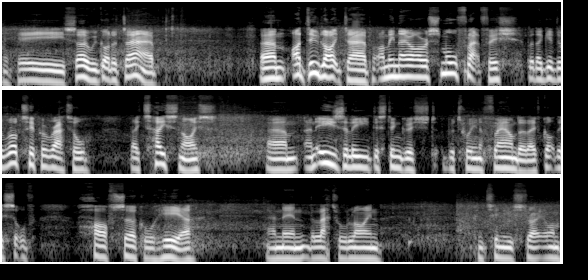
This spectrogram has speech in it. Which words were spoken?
Hey, so we've got a dab. Um, I do like dab. I mean, they are a small flatfish, but they give the rod tip a rattle. They taste nice um, and easily distinguished between a flounder. They've got this sort of half circle here, and then the lateral line continues straight on.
